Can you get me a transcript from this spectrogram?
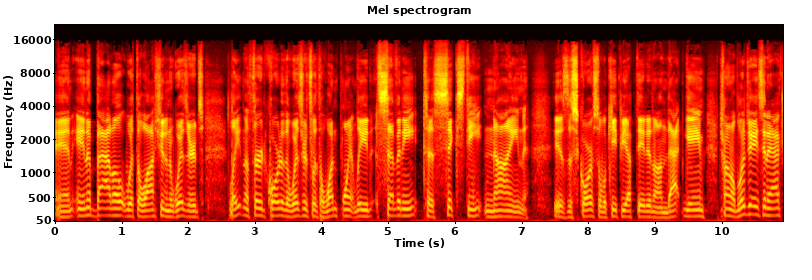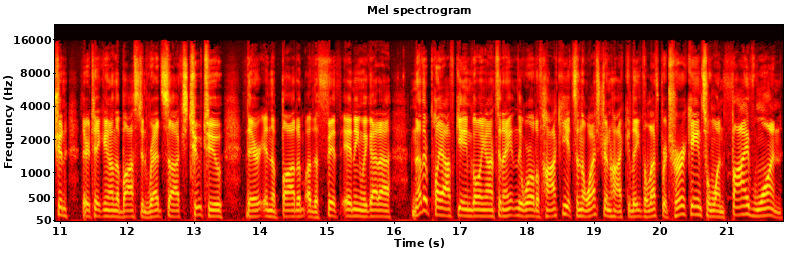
and in a battle with the Washington Wizards late in the third quarter. The Wizards with a one-point lead, 70 to 69 is the score. So we'll keep you updated on that game. Toronto Blue Jays in action. They're taking on the Boston Red Sox 2 2. They're in the bottom of the fifth inning. We got a, another playoff game going on tonight in the world of hockey. It's in the Western Hockey League. The Lethbridge Hurricanes won 5 1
